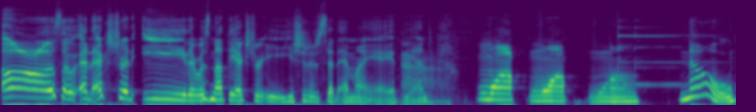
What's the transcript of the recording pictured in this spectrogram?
Oh, so an extra E. There was not the extra E. You should have said MIA at the end. Ah. Womp, womp, womp. No,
